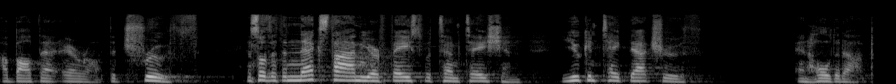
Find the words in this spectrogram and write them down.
about that arrow, the truth. And so that the next time you're faced with temptation, you can take that truth and hold it up.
